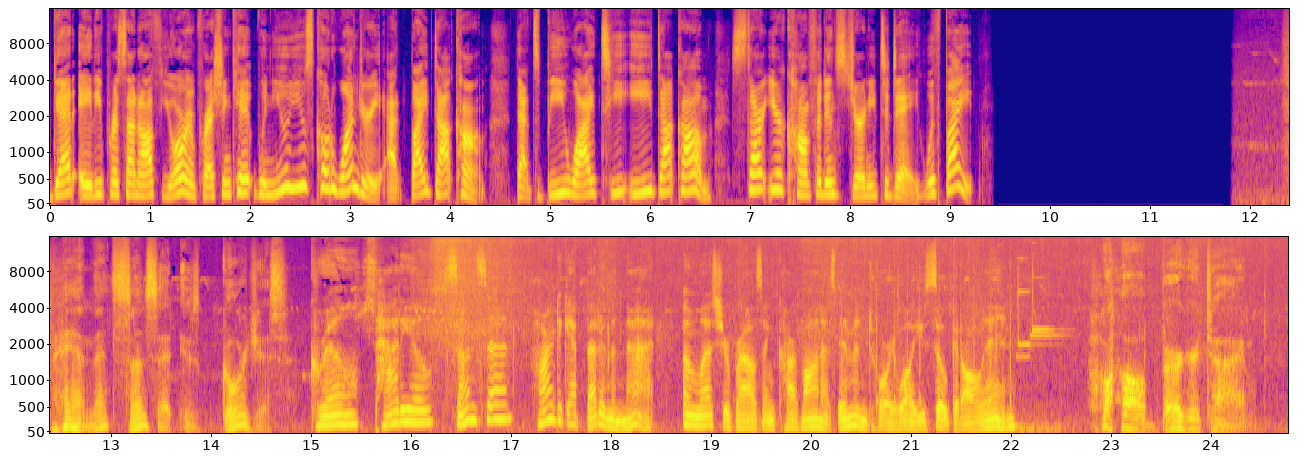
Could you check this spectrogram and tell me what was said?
Get 80% off your impression kit when you use code WONDERY at Byte.com. That's B-Y-T-E dot com. Start your confidence journey today with Byte. Man, that sunset is gorgeous. Grill, patio, sunset. Hard to get better than that. Unless you're browsing Carvana's inventory while you soak it all in. Oh, burger time.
